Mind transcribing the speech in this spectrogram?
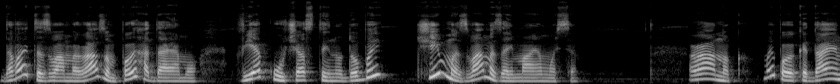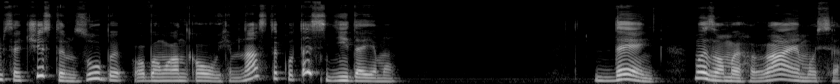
Давайте з вами разом пригадаємо, в яку частину доби чим ми з вами займаємося. Ранок ми прокидаємося, чистимо зуби, робимо ранкову гімнастику та снідаємо. День ми з вами граємося,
